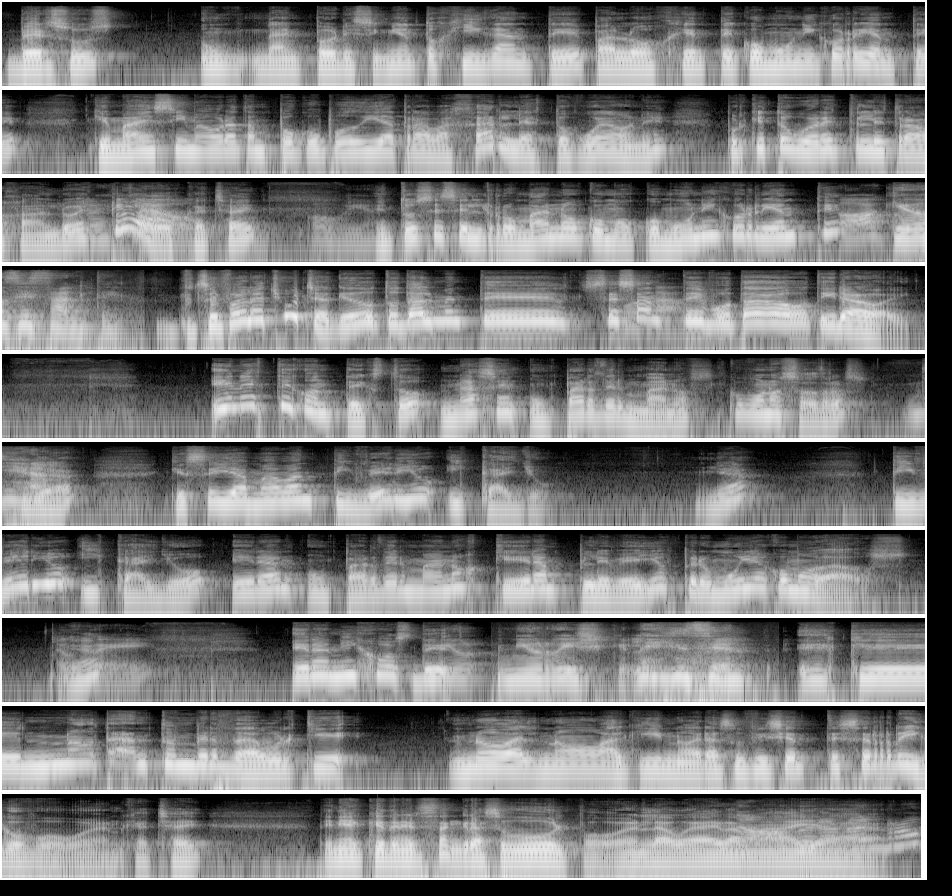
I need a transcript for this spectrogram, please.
versus un empobrecimiento gigante para la gente común y corriente, que más encima ahora tampoco podía trabajarle a estos hueones, porque estos hueones les trabajaban los, Los esclavos, esclavos, ¿cachai? Obvio. Entonces el romano como común y corriente Oh, quedó cesante. se fue a la chucha, quedó totalmente cesante, botado, tirado ahí. En este contexto nacen un par de hermanos, como nosotros, Ya. ¿ya? que se llamaban Tiberio y Cayo. ¿Ya? Tiberio y Cayo eran un par de hermanos que eran plebeyos pero muy acomodados. ¿ya? Ok. Eran hijos de... New, New Rich, que le dicen. Es que no tanto en verdad, porque no, no aquí no era suficiente ser rico, po, ¿cachai? Tenían que tener sangre azul, po, en la weá iba no, más pero allá. no en Roma. po.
